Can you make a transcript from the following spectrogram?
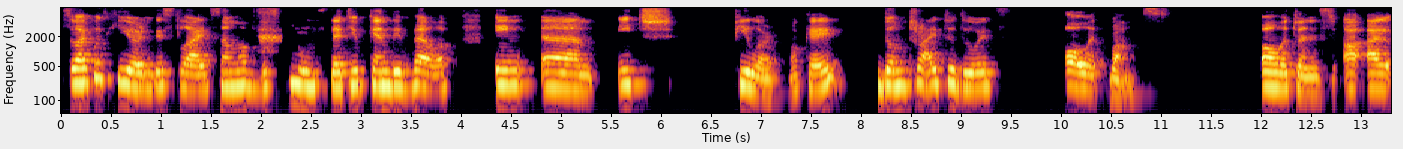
So i put here in this slide some of the skills that you can develop in um, each pillar okay don't try to do it all at once all at once I, I,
